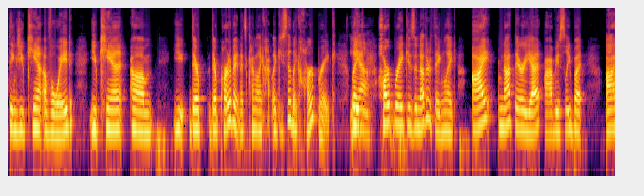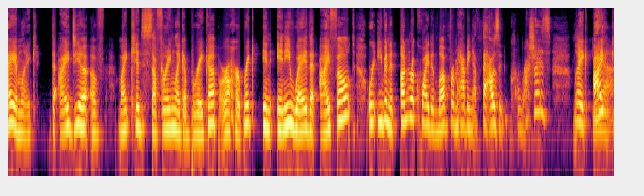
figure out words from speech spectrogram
things you can't avoid. You can't, um, you, they're, they're part of it. And it's kind of like, like you said, like heartbreak. Like Yeah. heartbreak is another thing. Like I am not there yet, obviously, but I am like the idea of my kids suffering like a breakup or a heartbreak in any way that I felt, or even an unrequited love from having a thousand crushes. Like Yeah.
